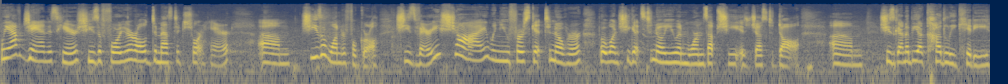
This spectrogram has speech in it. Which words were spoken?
We have Janice here. She's a four year old domestic short hair. Um, she's a wonderful girl. She's very shy when you first get to know her, but once she gets to know you and warms up, she is just a doll. Um, she's gonna be a cuddly kitty,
